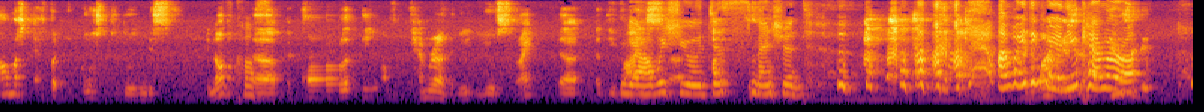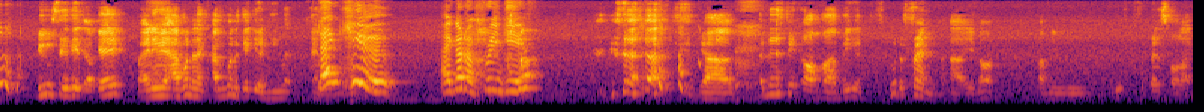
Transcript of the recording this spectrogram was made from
how much effort it goes to doing this. You know, the, the quality of the camera that you need to use, right? The, the device. yeah, which uh, you just mentioned. I'm waiting for your new camera. You said it, okay? But anyway, I'm gonna I'm gonna get you a new camera. Thank you. I got a free gift. yeah, benefit of uh, being a good friend. Uh, you know, I mean, good friends for like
